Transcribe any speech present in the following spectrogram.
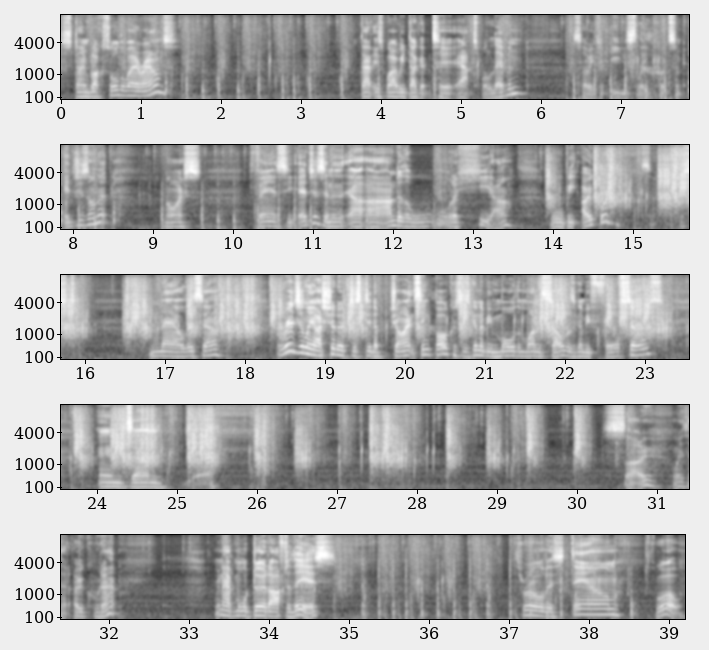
stone blocks all the way around. That is why we dug it to out to 11, so we can easily put some edges on it. Nice, fancy edges, and uh, uh, under the water here will be oak wood. So just nail this out. Originally, I should have just did a giant sink bowl because there's going to be more than one cell. There's going to be four cells. And, um, yeah. So, where's that oak wood at? I'm going to have more dirt after this. Throw all this down. Whoa.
